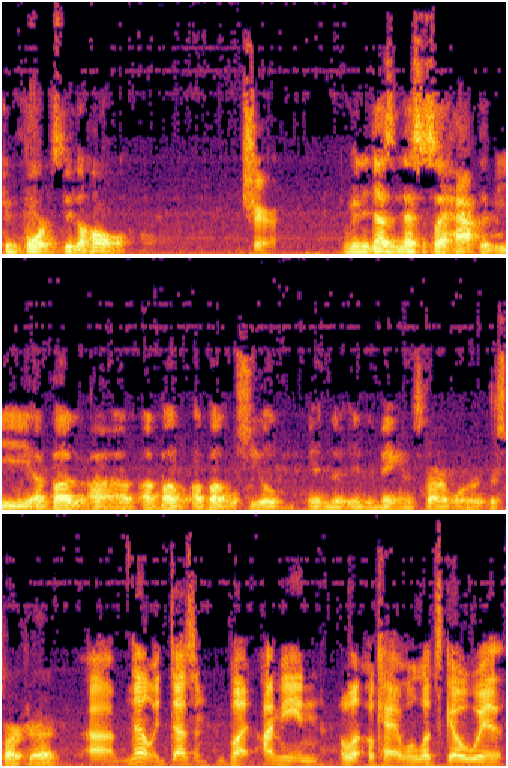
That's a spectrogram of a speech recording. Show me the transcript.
conforms through the hull. Sure. I mean, it doesn't necessarily have to be a bug a, a, a, bub- a bubble shield in the in the vein of Star Wars or Star Trek. Um, no, it doesn't. But I mean, okay, well, let's go with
